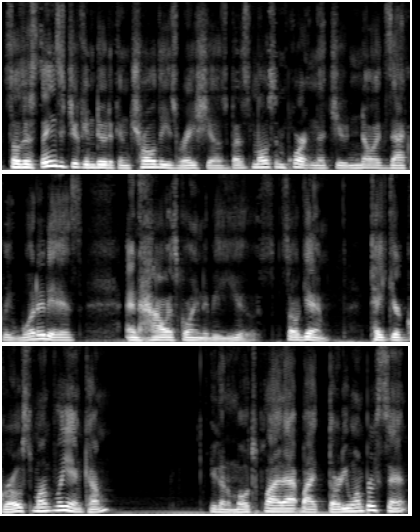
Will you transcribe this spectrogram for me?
So there's things that you can do to control these ratios, but it's most important that you know exactly what it is and how it's going to be used. So again, take your gross monthly income. You're going to multiply that by 31%.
